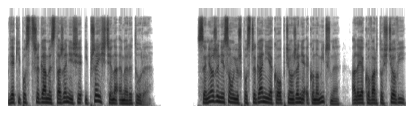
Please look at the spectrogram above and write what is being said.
w jaki postrzegamy starzenie się i przejście na emeryturę. Seniorzy nie są już postrzegani jako obciążenie ekonomiczne, ale jako wartościowi,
